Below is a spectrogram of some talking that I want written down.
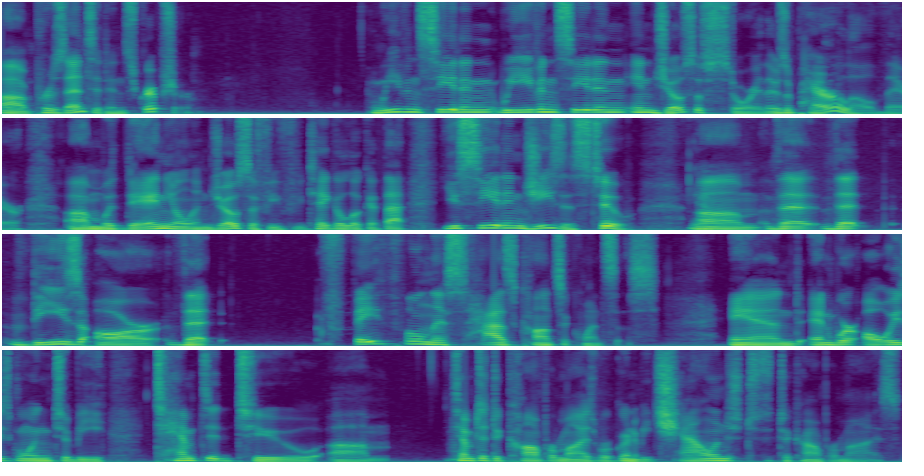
uh, presented in Scripture. We even see it in we even see it in in Joseph's story. There's a parallel there um, with Daniel and Joseph. If you take a look at that, you see it in Jesus too. Um, that that these are that faithfulness has consequences, and and we're always going to be tempted to um, tempted to compromise. We're going to be challenged to compromise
